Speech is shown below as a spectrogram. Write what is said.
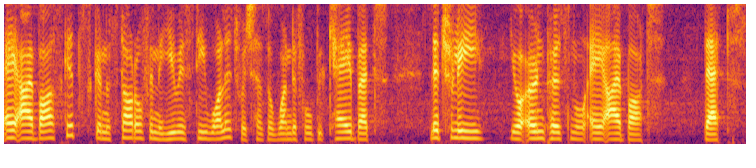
AI baskets. Going to start off in the USD wallet, which has a wonderful bouquet, but literally your own personal AI bot that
